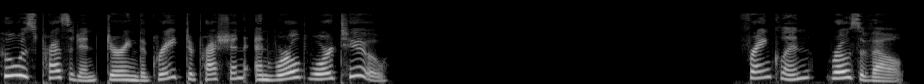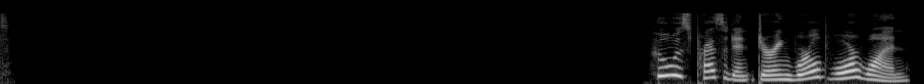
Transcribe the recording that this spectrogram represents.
Who was president during the Great Depression and World War II? Franklin Roosevelt Who was president during World War I?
